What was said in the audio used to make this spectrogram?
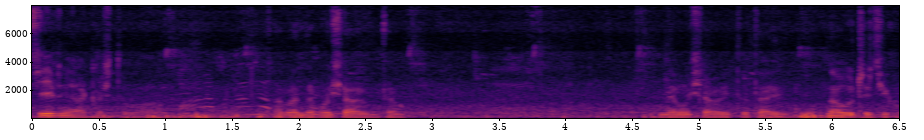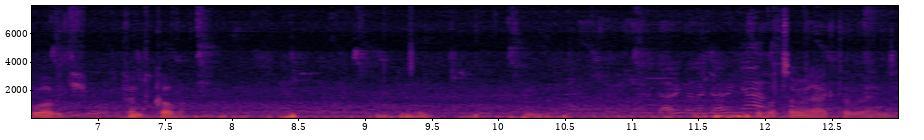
Dziwnie jakoś to było. To będę musiał im tam... Będę musiał ich tutaj nauczyć ich łowić, prędkować. Zobaczymy jak to będzie.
